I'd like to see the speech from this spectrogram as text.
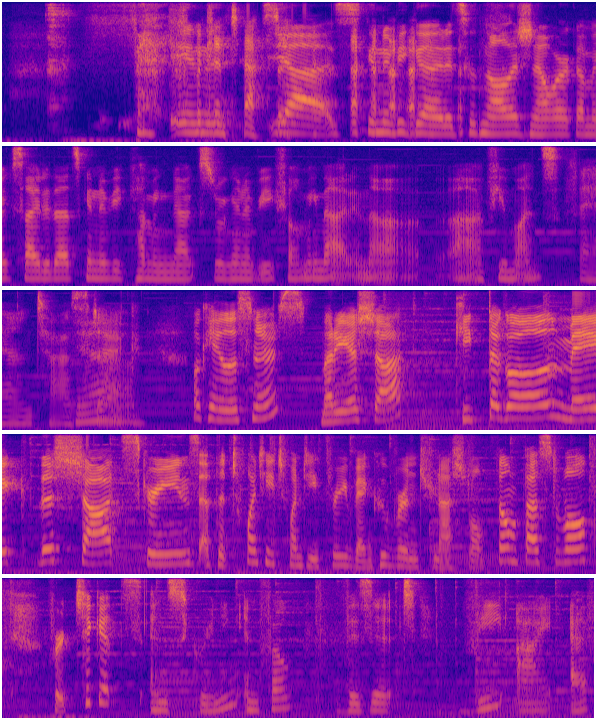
in Fantastic. yeah, it's gonna be good. It's with Knowledge Network. I'm excited. That's gonna be coming next. We're gonna be filming that in a uh, few months. Fantastic. Yeah. Okay, listeners, Mareya Shot, Keetha Goal make the shot screens at the 2023 Vancouver International Film Festival. For tickets and screening info, visit viff.org.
